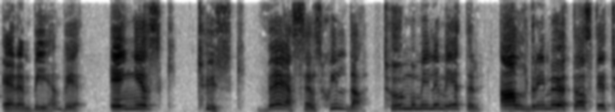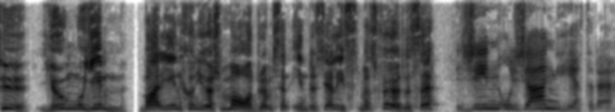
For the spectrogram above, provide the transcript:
är en BMW. Engelsk, tysk, väsensskilda, tum och millimeter. Aldrig mötas det tu. Jung och Jim. Varje ingenjörs mardröm sedan industrialismens födelse. Yin och yang heter det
